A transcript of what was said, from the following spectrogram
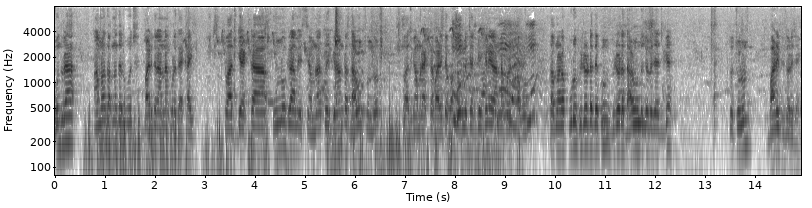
বন্ধুরা, আমরা তো আপনাদের রোজ বাড়িতে রান্না করে দেখাই। তো আজকে একটা অন্য গ্রামে এসেছি আমরা। তো এই গ্রামটা দারুণ সুন্দর। তো আজকে আমরা একটা বাড়িতে কথা বলেছি, আজকে এখানে রান্না করে খাব। তো আপনারা পুরো ভিডিওটা দেখুন, ভিডিওটা দারুণ হতে চলেছে আজকে। তো চলুন, বাড়ির ভিতরে যাই।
